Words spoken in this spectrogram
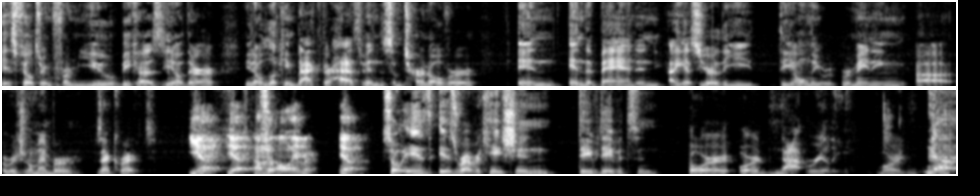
is filtering from you? Because you know, there, you know, looking back, there has been some turnover in in the band, and I guess you're the the only remaining uh, original member. Is that correct? Yep. Yep. I'm so, the only. Re- yep. So is is revocation Dave Davidson or or not really? Or no.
